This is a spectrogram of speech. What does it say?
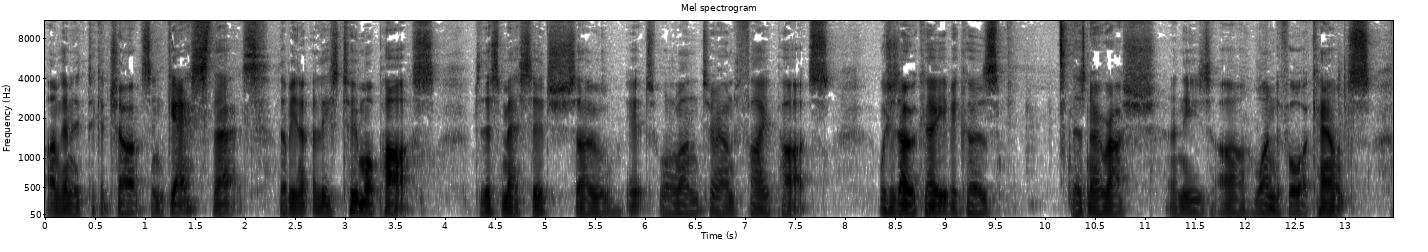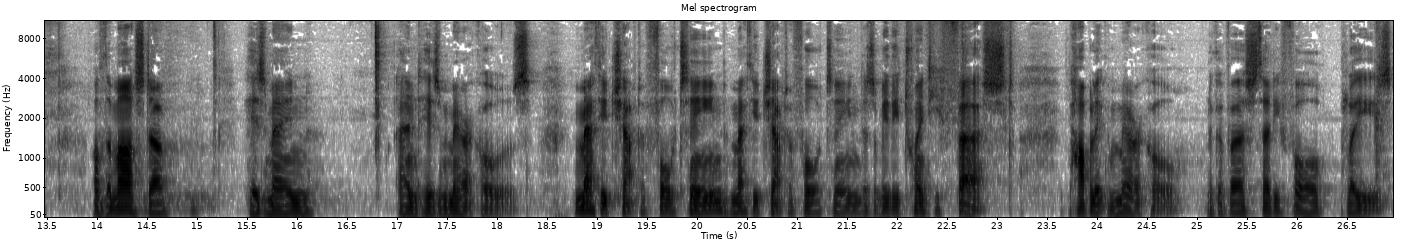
I'm going to take a chance and guess that there'll be at least two more parts to this message, so it will run to around five parts, which is okay because there's no rush, and these are wonderful accounts of the Master, his men, and his miracles. Matthew chapter 14, Matthew chapter 14, this will be the 21st public miracle. Look at verse 34, please.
